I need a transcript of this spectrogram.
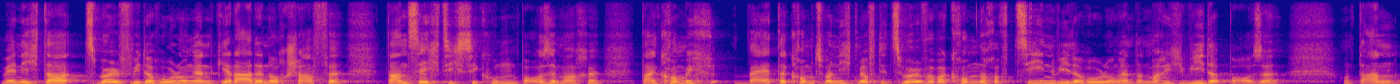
wenn ich da zwölf Wiederholungen gerade noch schaffe, dann 60 Sekunden Pause mache, dann komme ich weiter, komme zwar nicht mehr auf die zwölf, aber komme noch auf zehn Wiederholungen, dann mache ich wieder Pause und dann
